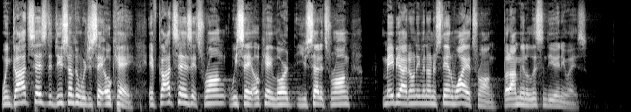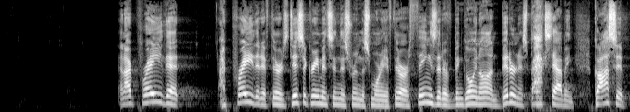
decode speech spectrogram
when God says to do something, we just say, okay. If God says it's wrong, we say, okay, Lord, you said it's wrong. Maybe I don't even understand why it's wrong, but I'm going to listen to you anyways. And I pray that I pray that if there's disagreements in this room this morning, if there are things that have been going on, bitterness, backstabbing, gossip,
